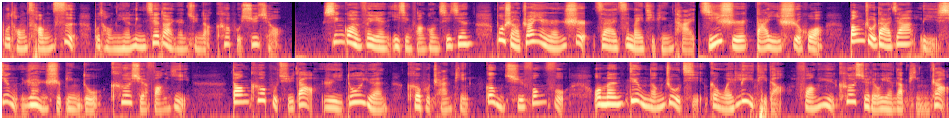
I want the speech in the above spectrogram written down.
不同层次、不同年龄阶段人群的科普需求。新冠肺炎疫情防控期间，不少专业人士在自媒体平台及时答疑释惑。帮助大家理性认识病毒，科学防疫。当科普渠道日益多元，科普产品更趋丰富，我们定能筑起更为立体的防御科学流言的屏障。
